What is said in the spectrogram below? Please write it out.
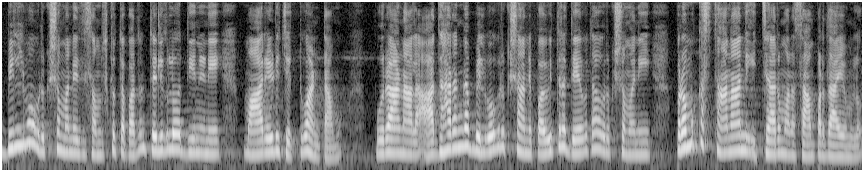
బిల్వ వృక్షం అనేది సంస్కృత పదం తెలుగులో దీనిని మారేడు చెట్టు అంటాము. పురాణాల ఆధారంగా బిల్వ వృక్షాన్ని పవిత్ర దేవతా వృక్షమని ప్రముఖ స్థానాన్ని ఇచ్చారు మన సాంప్రదాయంలో.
